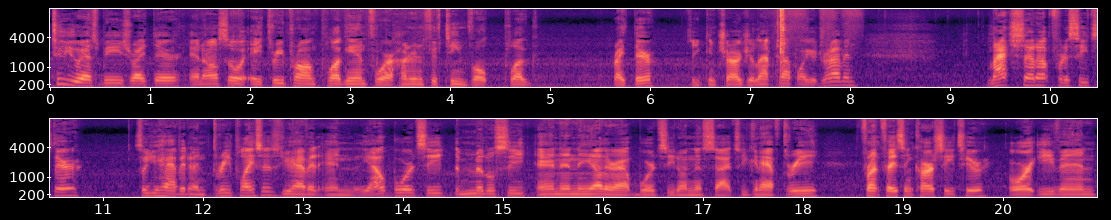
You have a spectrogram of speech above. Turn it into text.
two USBs right there and also a three-prong plug-in for a 115 volt plug right there so you can charge your laptop while you're driving latch setup for the seats there so you have it in three places you have it in the outboard seat the middle seat and then the other outboard seat on this side so you can have three front facing car seats here or even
